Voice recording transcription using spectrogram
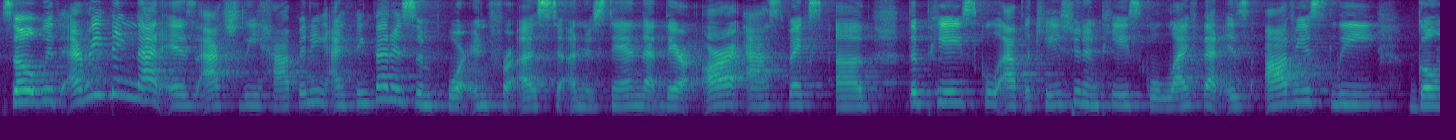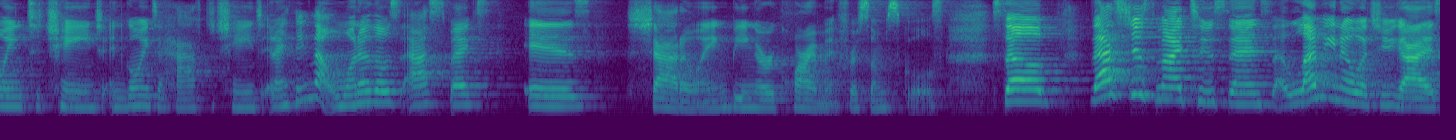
So, with everything that is actually happening, I think that it's important for us to understand that there are aspects of the PA school application and PA school life that is obviously going to change and going to have to change. And I think that one of those aspects is shadowing being a requirement for some schools. So that's just my two cents. Let me know what you guys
